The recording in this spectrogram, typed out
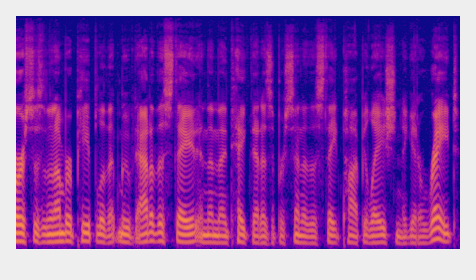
versus the number of people that moved out of the state, and then they take that as a percent of the state population to get a rate.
